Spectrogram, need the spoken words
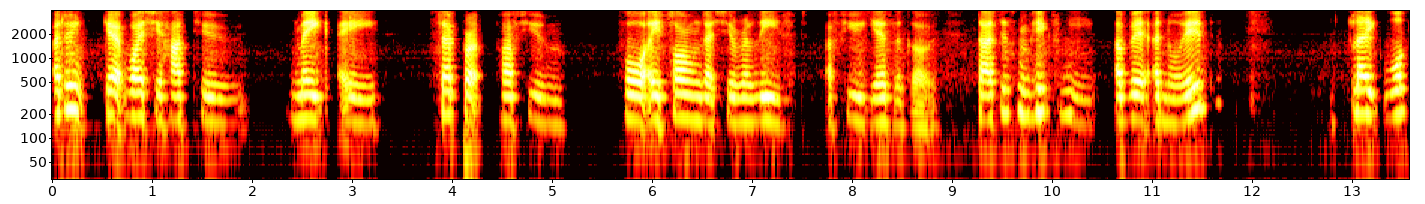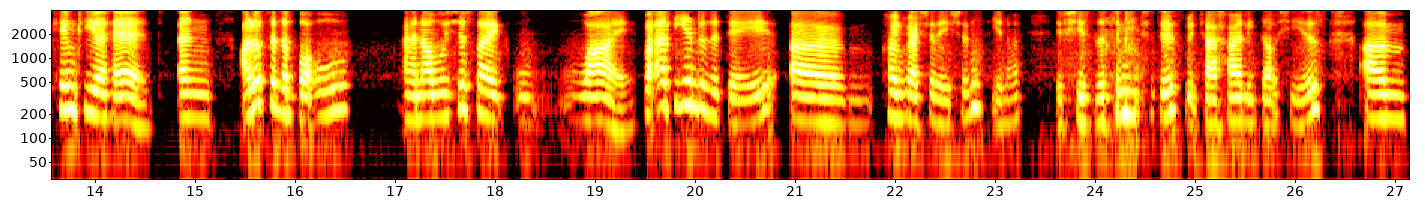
I don't get why she had to make a separate perfume for a song that she released a few years ago. That just makes me a bit annoyed. Like, what came to your head? And I looked at the bottle and I was just like, why? But at the end of the day, um, congratulations, you know, if she's listening to this, which I highly doubt she is. Um,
